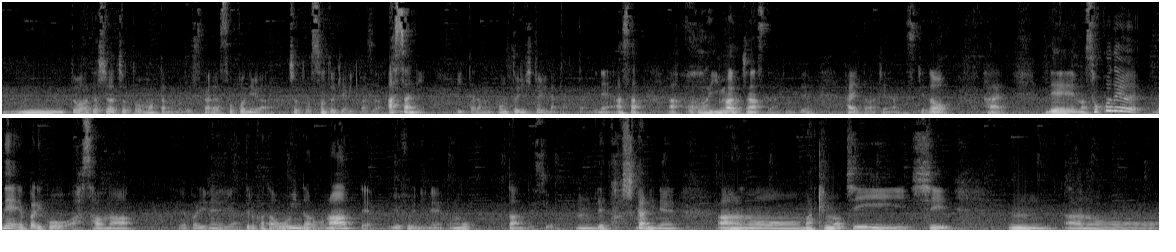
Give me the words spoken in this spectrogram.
うんと私はちょっと思ったものですからそこにはちょっとその時は行かず朝に行ったらもう本当に人いなかったんでね。朝あここ今がチャンスだと思って、ね、入ったわけなんですけど、はい。でまあ、そこでねやっぱりこうあサウナやっぱりねやってる方多いんだろうなっていうふうにね思ったんですよ、うん、で確かにねあのまあ、気持ちいいしうん、あの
